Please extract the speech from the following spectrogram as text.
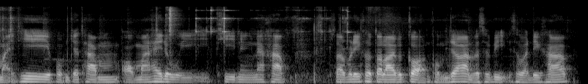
หม่ๆที่ผมจะทำออกมาให้ดูอีกทีหนึ่งนะครับสำหรับวันนี้ขอตัวลาไปก่อนผมเจ้าอ่านวัสบีสวัสดีครับ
